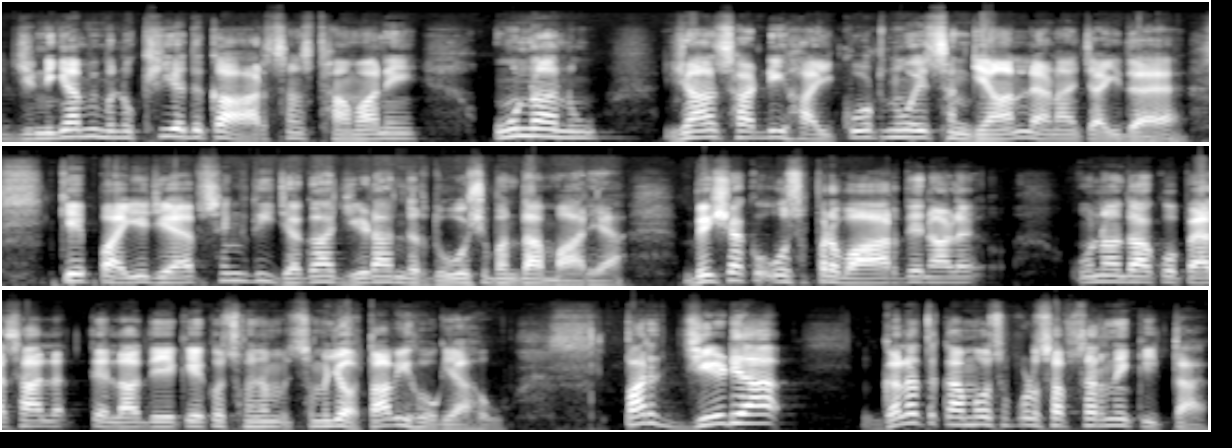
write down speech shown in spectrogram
ਜਿੰਨੀਆਂ ਵੀ ਮਨੁੱਖੀ ਅਧਿਕਾਰ ਸੰਸਥਾਵਾਂ ਨੇ, ਉਹਨਾਂ ਨੂੰ ਜਾਂ ਸਾਡੀ ਹਾਈ ਕੋਰਟ ਨੂੰ ਇਹ ਸੰਗਿਆਨ ਲੈਣਾ ਚਾਹੀਦਾ ਹੈ ਕਿ ਭਾਈ ਅਜੈਬ ਸਿੰਘ ਦੀ ਜਗ੍ਹਾ ਜਿਹੜਾ નિર્ਦੋਸ਼ ਬੰਦਾ ਮਾਰਿਆ, ਬੇਸ਼ੱਕ ਉਸ ਪਰਿਵਾਰ ਦੇ ਨਾਲ ਉਹਨਾਂ ਦਾ ਕੋਈ ਪੈਸਾ ਧੇਲਾ ਦੇ ਕੇ ਕੋਈ ਸਮਝੌਤਾ ਵੀ ਹੋ ਗਿਆ ਹੋਊ। ਪਰ ਜਿਹੜਾ ਗਲਤ ਕੰਮ ਉਸ ਪੁਲਿਸ ਅਫਸਰ ਨੇ ਕੀਤਾ,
